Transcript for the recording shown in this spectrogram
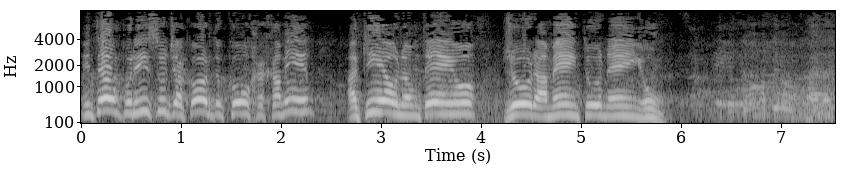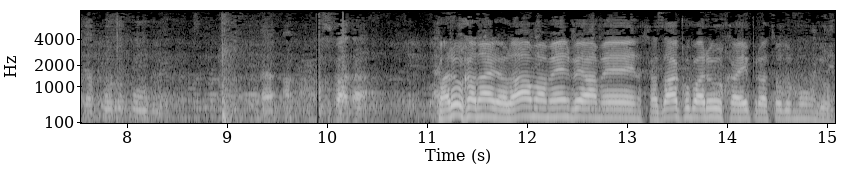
Então, por isso, de acordo com Chachamim, aqui eu não tenho juramento nenhum. De acordo com Baruch Hanai Olam, Amém Amém. Chazak Baruch aí para todo mundo.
